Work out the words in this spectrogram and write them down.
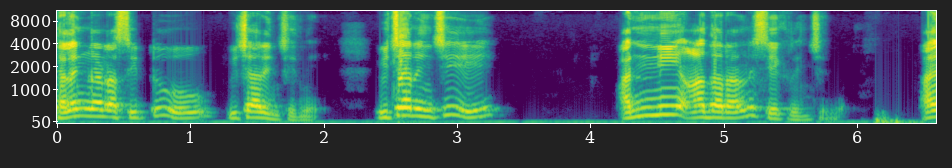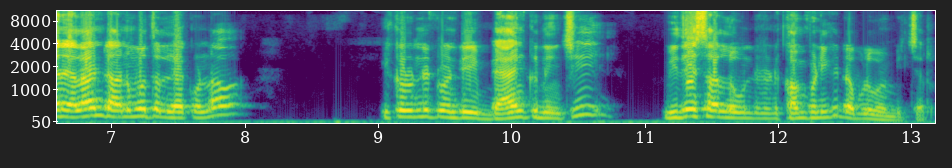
తెలంగాణ సిట్టు విచారించింది. విచారించి అన్ని ఆధారాలను సేకరించింది. ఆయన ఎలాంటి అనుమతులు లేకుండా ఇక్కడ ఉన్నటువంటి బ్యాంకు నుంచి విదేశాల్లో ఉండేటువంటి కంపెనీకి డబ్బులు పంపించారు.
